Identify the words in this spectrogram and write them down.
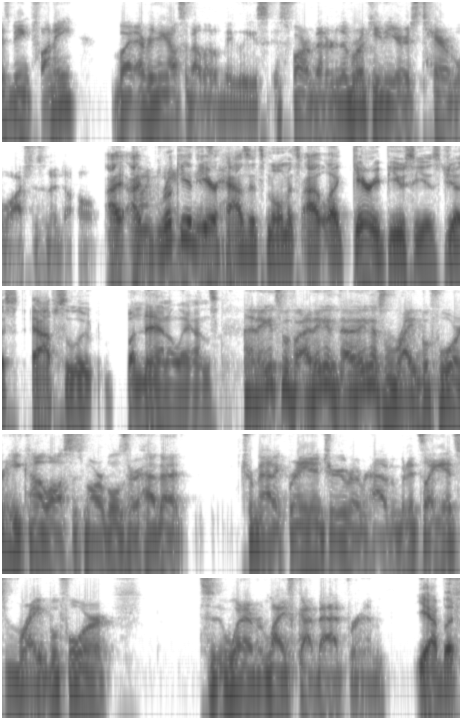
as being funny, but everything else about Little Big Leagues is far better. The Rookie of the Year is terrible watch as an adult. I, I Rookie of the Year has its moments. I like Gary Busey is just absolute banana lands. I think it's before. I think it, I think that's right before he kind of lost his marbles or had that traumatic brain injury or whatever happened. But it's like it's right before whatever life got bad for him. Yeah, but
